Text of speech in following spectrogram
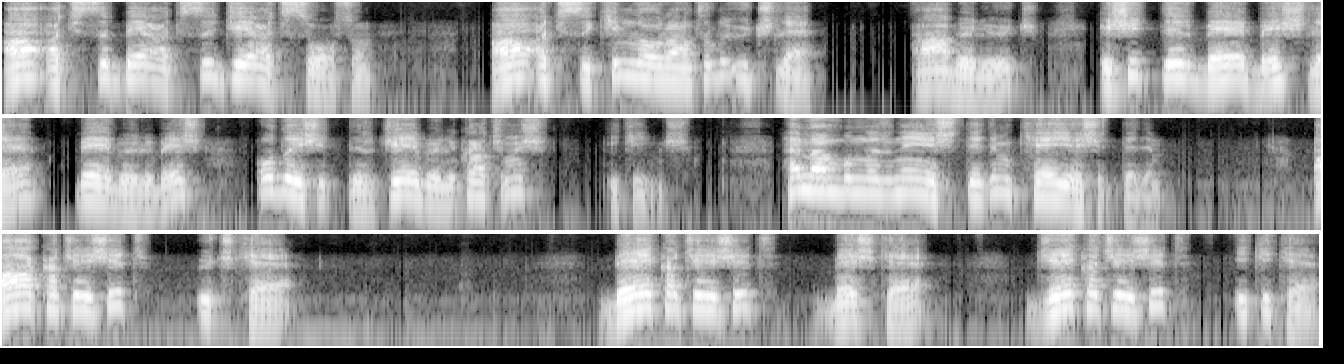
A açısı B açısı C açısı olsun. A açısı kimle orantılı? 3 ile. A bölü 3 eşittir B 5 ile B bölü 5. O da eşittir C bölü kaçmış? 2'ymiş. Hemen bunları neye eşitledim? K'ye eşitledim. A kaça eşit? 3K. B kaça eşit? 5K. C kaça eşit? 2K.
